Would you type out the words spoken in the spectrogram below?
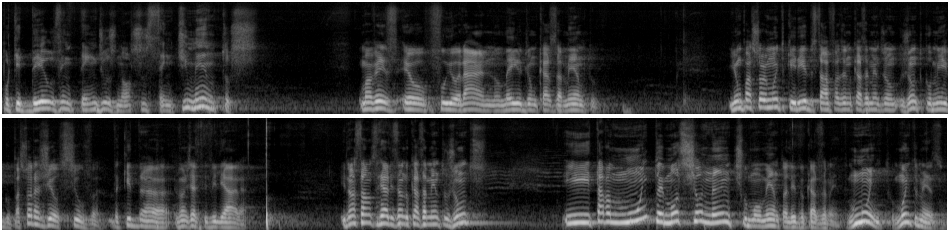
porque Deus entende os nossos sentimentos. Uma vez eu fui orar no meio de um casamento e um pastor muito querido estava fazendo casamento junto comigo, pastor Ageu Silva, daqui da Evangélica de Vilhara. E nós estávamos realizando o casamento juntos e estava muito emocionante o momento ali do casamento. Muito, muito mesmo.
